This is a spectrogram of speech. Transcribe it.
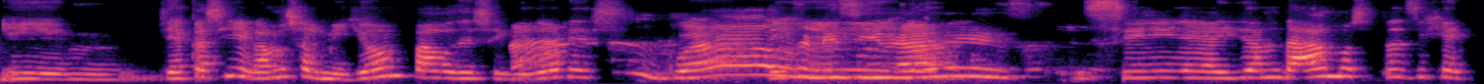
Y mm, ya casi llegamos al millón, Pau, de seguidores. ¡Wow! ¡Felicidades! Sí, ahí andamos. Entonces dije,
